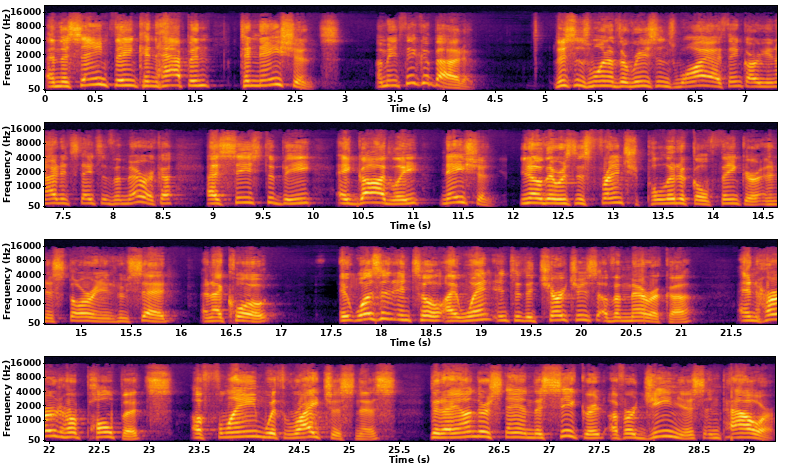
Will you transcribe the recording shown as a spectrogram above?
And the same thing can happen to nations. I mean, think about it. This is one of the reasons why I think our United States of America has ceased to be a godly nation. You know, there was this French political thinker and historian who said, and I quote, It wasn't until I went into the churches of America and heard her pulpits aflame with righteousness that I understand the secret of her genius and power.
